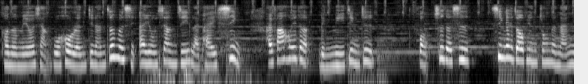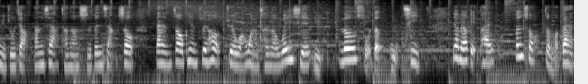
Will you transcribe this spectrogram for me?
可能没有想过后人竟然这么喜爱用相机来拍性，还发挥得淋漓尽致。讽刺的是，性爱照片中的男女主角当下常常十分享受。但照片最后却往往成了威胁与勒索的武器。要不要给拍？分手怎么办？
